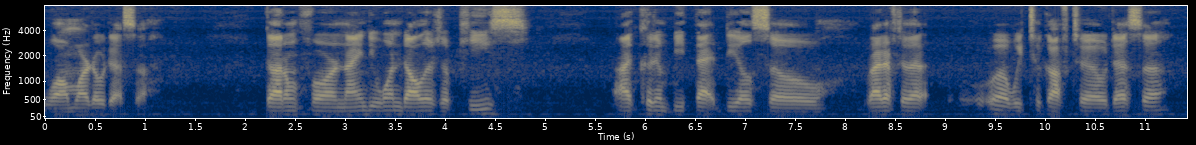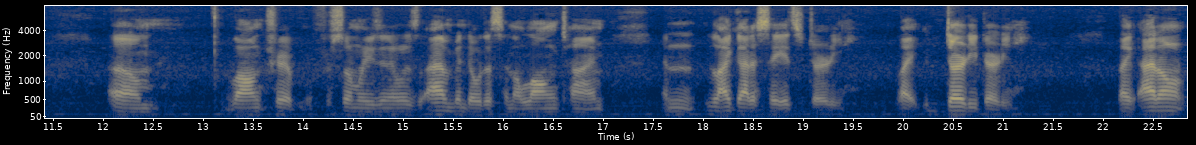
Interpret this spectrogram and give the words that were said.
Walmart Odessa. Got them for $91 a piece. I couldn't beat that deal, so right after that, well, we took off to Odessa. Um, long trip for some reason. It was I haven't been to Odessa in a long time, and I gotta say it's dirty, like dirty, dirty. Like I don't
